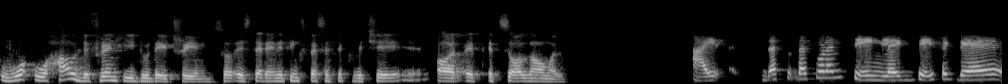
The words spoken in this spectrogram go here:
wh- how differently do they train? So is there anything specific which, eh, or it, it's all normal? I that's that's what I'm saying. Like basic their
